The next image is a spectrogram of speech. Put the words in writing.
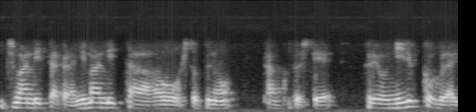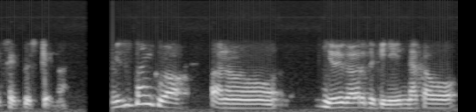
1万リッターから2万リッターを1つのタンクとして、それを20個ぐらいセットしています。水タンクはあの余裕があるときに中を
